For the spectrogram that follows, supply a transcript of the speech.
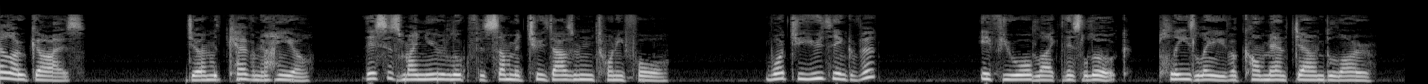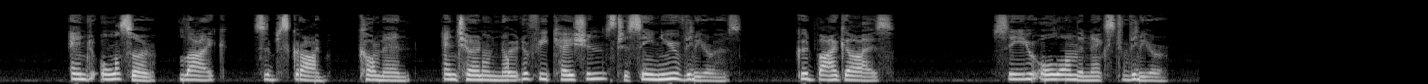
Hello guys. Dermot Kavanagh here. This is my new look for summer 2024. What do you think of it? If you all like this look, please leave a comment down below. And also, like, subscribe, comment, and turn on notifications to see new videos. Goodbye guys. See you all on the next video.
